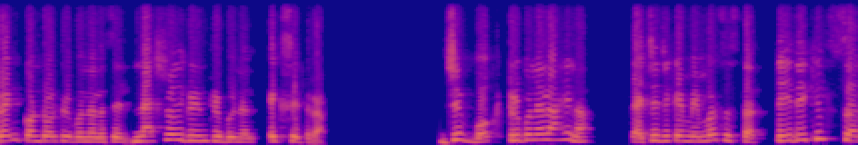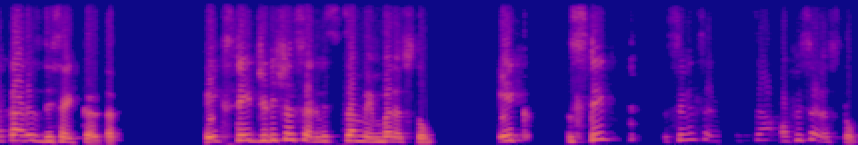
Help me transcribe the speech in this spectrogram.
रेंट कंट्रोल ट्रिब्युनल असेल नॅशनल ग्रीन ट्रिब्युनल एक्सेट्रा जे वर्क ट्रिब्युनल आहे ना त्याचे जे काही मेंबर्स असतात ते देखील सरकारच डिसाईड करतात. एक स्टेट ज्युडिशियल सर्व्हिसचा मेंबर असतो. एक स्टेट सिव्हिल सर्व्हिसचा ऑफिसर असतो.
